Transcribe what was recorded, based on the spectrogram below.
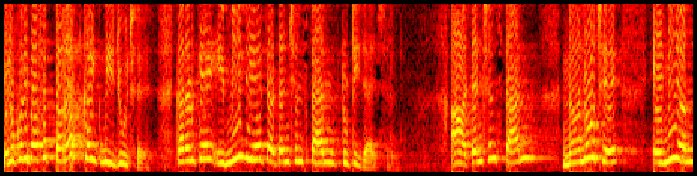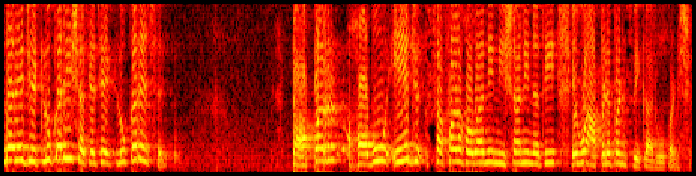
એ લોકોની પાસે તરત કંઈક બીજું છે, કારણ કે ઇમિડિયેટ અટેન્શન સ્પેન તૂટી જાય છે. આ અટેન્શન સ્પેન નાનો છે એની અંદર એ જેટલું કરી શકે છે, એટલું કરે છે. ટોપર હોવું એ જ સફળ હોવાની નિશાની નથી, એવું આપણે પણ સ્વીકારવું પડશે.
